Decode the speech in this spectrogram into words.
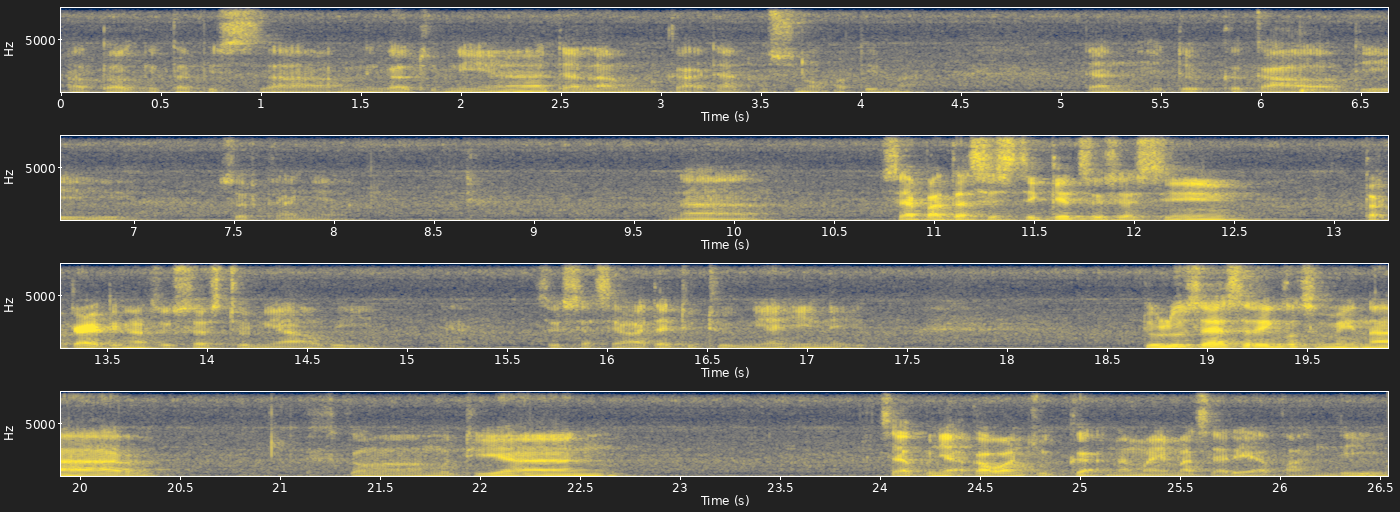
atau kita bisa meninggal dunia dalam keadaan husnul khotimah dan hidup kekal di surganya. Nah, saya batasi sedikit sukses ini terkait dengan sukses duniawi, ya, sukses yang ada di dunia ini. Dulu saya sering ikut seminar, kemudian saya punya kawan juga namanya Mas Arya Pandi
